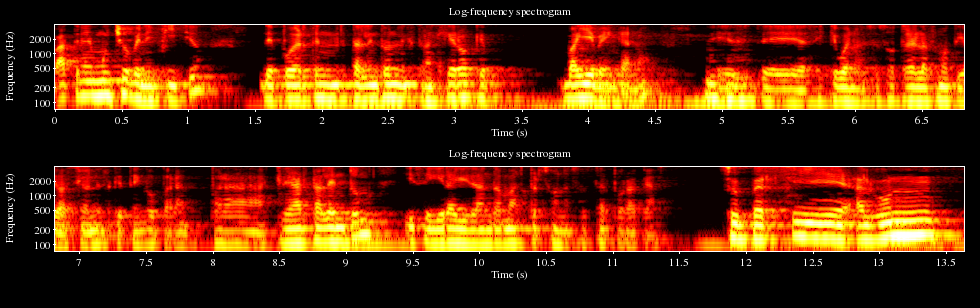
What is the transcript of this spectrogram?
va a tener mucho beneficio de poder tener talento en el extranjero que vaya y venga, ¿no? Este, así que bueno, esa es otra de las motivaciones que tengo para, para crear Talentum y seguir ayudando a más personas a estar por acá. Súper. ¿Y algún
